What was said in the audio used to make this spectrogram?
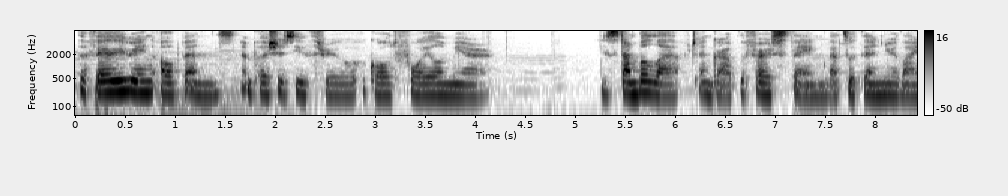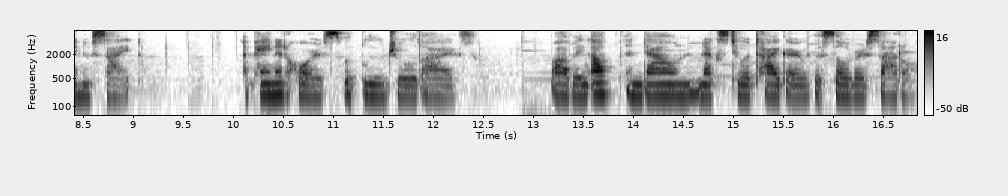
The fairy ring opens and pushes you through a gold foil mirror you stumble left and grab the first thing that's within your line of sight a painted horse with blue jeweled eyes, bobbing up and down next to a tiger with a silver saddle.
